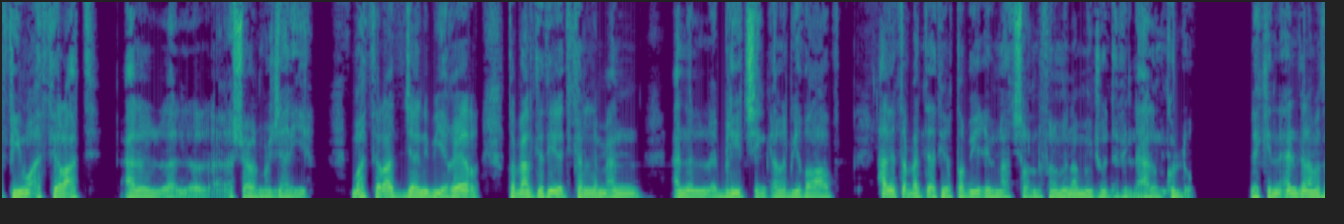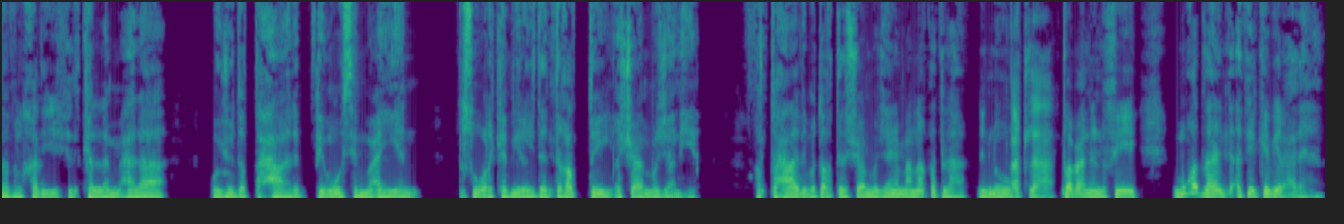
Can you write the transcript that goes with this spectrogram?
في مؤثرات على الشعور المرجانية. مؤثرات جانبية غير طبعا الكثير يتكلم عن عن البليتشنج البيضاض هذا طبعا تأثير طبيعي وناتشرال فنومينا موجودة في العالم كله لكن عندنا مثلا في الخليج نتكلم على وجود الطحالب في موسم معين بصورة كبيرة جدا تغطي الشعاب المرجانية. الطحالب وتغطي الشعاب المرجانيه معناها قتلها لأنه قتلها طبعا لأنه في مو قتلها تأثير كبير عليها.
